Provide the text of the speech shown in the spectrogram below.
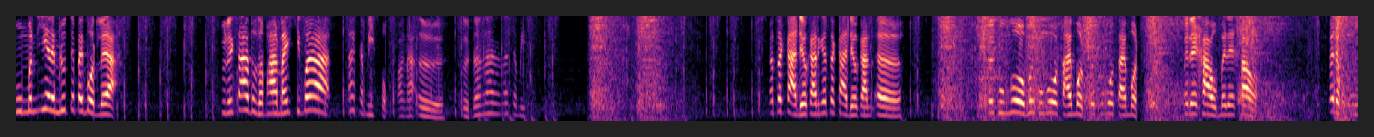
มุมมันยี่อะไรไม่รู้เต็มไปหมดเลยอะอยู่ในใต้ตัวสะพานไหมคิดว่าน่าจะมีตกบ้างนะเออเออน่าน่าน่าจะมีกัตกาเดียวกันกัตกาเดียวกัน เออเพื่อนกูโง่เพื่อนกูโง่ตายหมดเพื่อนกูโง่ตายหมด ไม่ได้เข้าไม่ได้เข้า ไม่แต่กู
